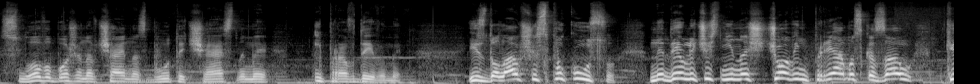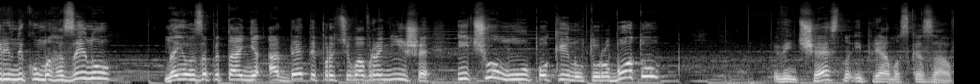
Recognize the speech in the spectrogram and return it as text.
Слово Боже навчає нас бути чесними і правдивими. І здолавши спокусу, не дивлячись ні на що, він прямо сказав керівнику магазину на його запитання, а де ти працював раніше і чому покинув ту роботу? Він чесно і прямо сказав:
